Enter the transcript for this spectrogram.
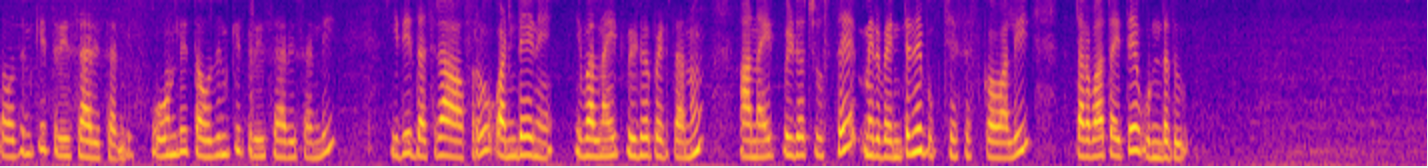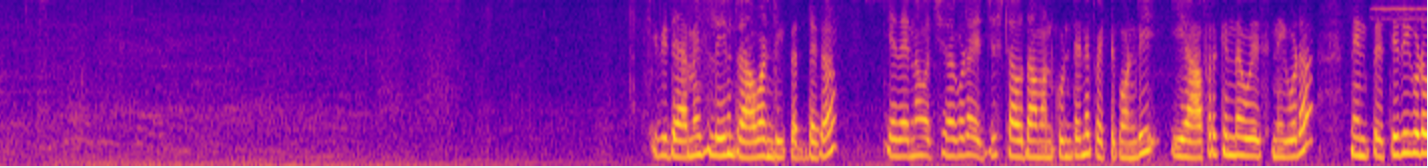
థౌజండ్కి త్రీ శారీస్ అండి. ఓన్లీ థౌజండ్కి త్రీ శారీస్ అండి. ఇది దసరా ఆఫరు వన్ డేనే. ఇవాళ నైట్ వీడియో పెడతాను. ఆ నైట్ వీడియో చూస్తే మీరు వెంటనే బుక్ చేసేసుకోవాలి. తర్వాత అయితే ఉండదు. ఇవి డ్యామేజ్లు ఏమి రావండి పెద్దగా. ఏదైనా వచ్చినా కూడా అడ్జస్ట్ అవుదాం అనుకుంటేనే పెట్టుకోండి. ఈ ఆఫర్ కింద వేసినవి కూడా నేను ప్రతిదీ కూడా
